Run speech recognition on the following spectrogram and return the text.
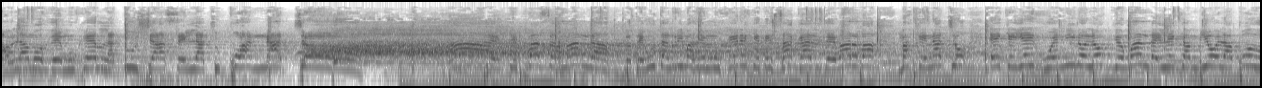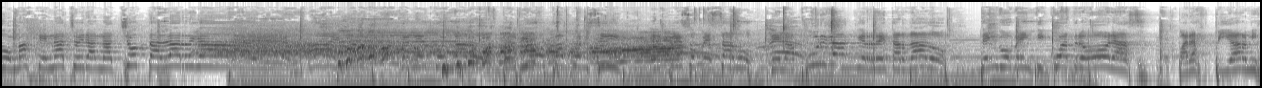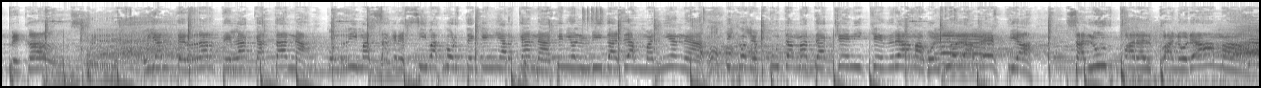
Hablamos de mujer, la tuya se la chupó a Nacho. ¡Ay! ¿Qué pasa, Amanda? ¿No te gustan rimas de mujeres que te sacan de barba? Más que Nacho, a.k.a. Juenino lo que manda y le cambió el apodo. Más que Nacho era Nachota Larga. ¡Ay! La en el condado. Volvió Papo en sí. El peso pesado de la purga que retardado. Tengo 24 horas para espiar mis pecados. Voy a enterrarte la katana con rimas agresivas, corte Kenny arcana. Que ni olvidarás mañana. Hijo de puta, mata a Kenny, qué drama. Volvió la bestia. Salud para el panorama.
